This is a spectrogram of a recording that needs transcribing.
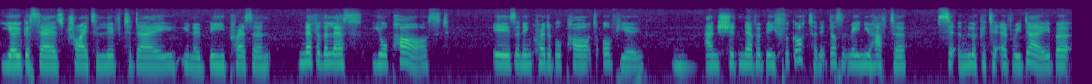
yoga says try to live today, you know, be present, nevertheless, your past is an incredible part of you mm. and should never be forgotten. It doesn't mean you have to sit and look at it every day, but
